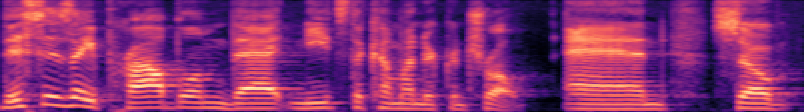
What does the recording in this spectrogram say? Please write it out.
this is a problem that needs to come under control. And so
